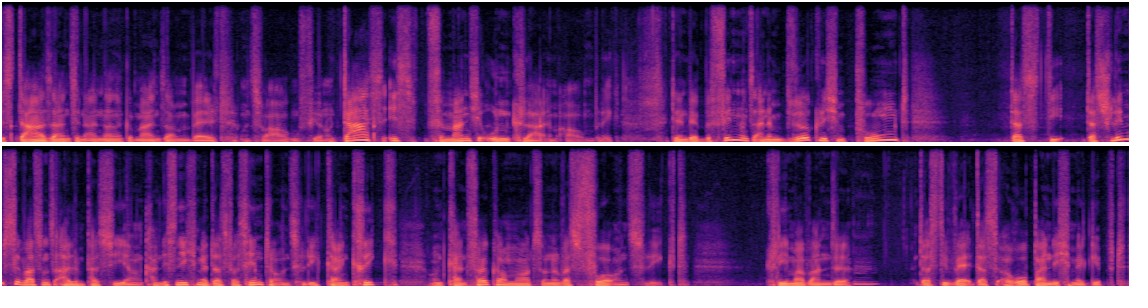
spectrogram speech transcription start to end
des Daseins in einer gemeinsamen Welt uns vor Augen führen. Und das ist für manche unklar im Augenblick. Denn wir befinden uns an einem wirklichen Punkt, dass die, das Schlimmste, was uns allen passieren kann, ist nicht mehr das, was hinter uns liegt, kein Krieg und kein Völkermord, sondern was vor uns liegt. Klimawandel, mhm. dass, die Welt, dass Europa nicht mehr gibt,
